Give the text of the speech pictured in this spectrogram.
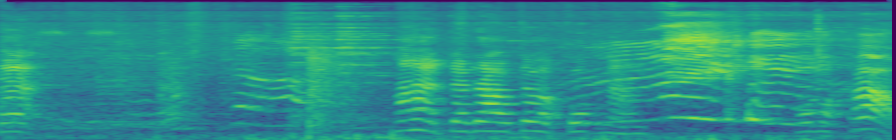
เนี่ยถ้าจะเราจะแบบกกน้ำโอ้มาข้าว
